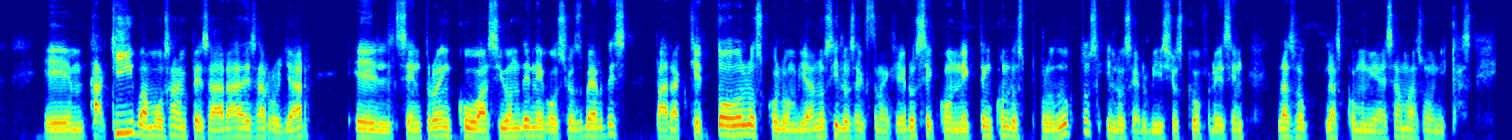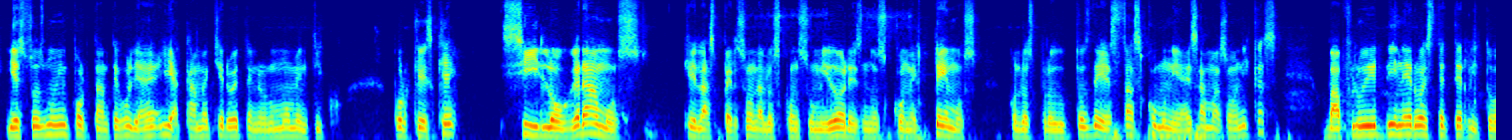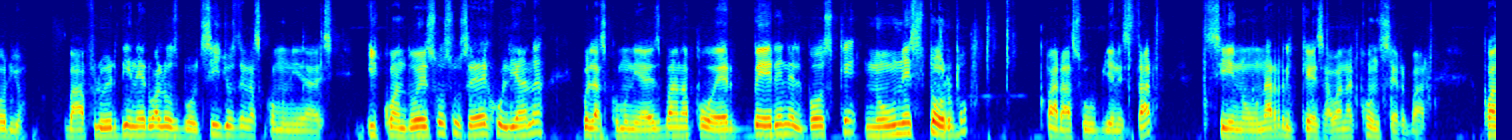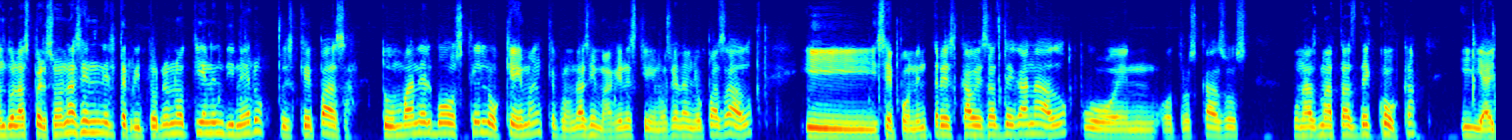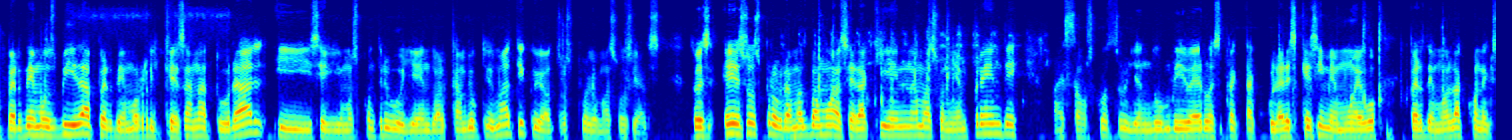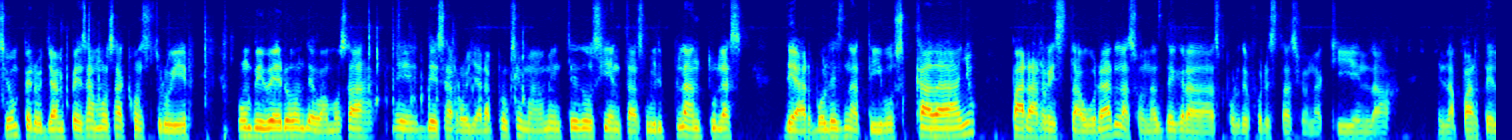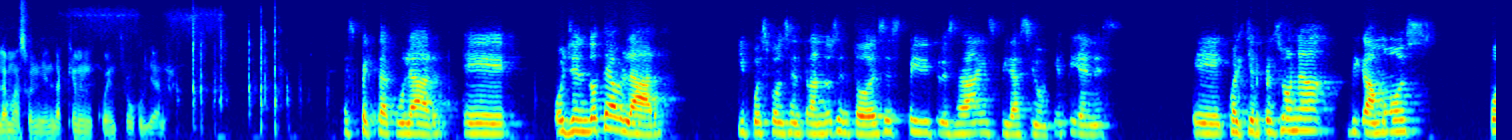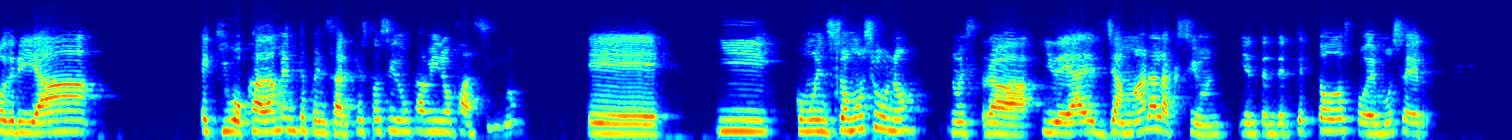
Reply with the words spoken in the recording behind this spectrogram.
Em, aquí vamos a empezar a desarrollar el Centro de Incubación de Negocios Verdes para que todos los colombianos y los extranjeros se conecten con los productos y los servicios que ofrecen las, las comunidades amazónicas. Y esto es muy importante, Julián, y acá me quiero detener un momentico, porque es que si logramos que las personas, los consumidores, nos conectemos con los productos de estas comunidades amazónicas, va a fluir dinero a este territorio, va a fluir dinero a los bolsillos de las comunidades. Y cuando eso sucede, Juliana, pues las comunidades van a poder ver en el bosque no un estorbo para su bienestar, sino una riqueza, van a conservar. Cuando las personas en el territorio no tienen dinero, pues ¿qué pasa? tumban el bosque, lo queman, que fueron las imágenes que vimos el año pasado, y se ponen tres cabezas de ganado o en otros casos unas matas de coca y ahí perdemos vida, perdemos riqueza natural y seguimos contribuyendo al cambio climático y a otros problemas sociales. Entonces, esos programas vamos a hacer aquí en Amazonía Emprende. Estamos construyendo un vivero espectacular. Es que si me muevo, perdemos la conexión, pero ya empezamos a construir un vivero donde vamos a eh, desarrollar aproximadamente 200 mil plántulas de árboles nativos cada año para restaurar las zonas degradadas por deforestación aquí en la, en la parte de la Amazonía en la que me encuentro, Juliana. Espectacular. Eh, oyéndote hablar y pues concentrándose en todo ese espíritu, esa inspiración que tienes, eh, cualquier persona, digamos, podría equivocadamente pensar que esto ha sido un camino fácil, ¿no? Eh, y como en Somos Uno, nuestra idea es llamar a la acción y entender que todos podemos ser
